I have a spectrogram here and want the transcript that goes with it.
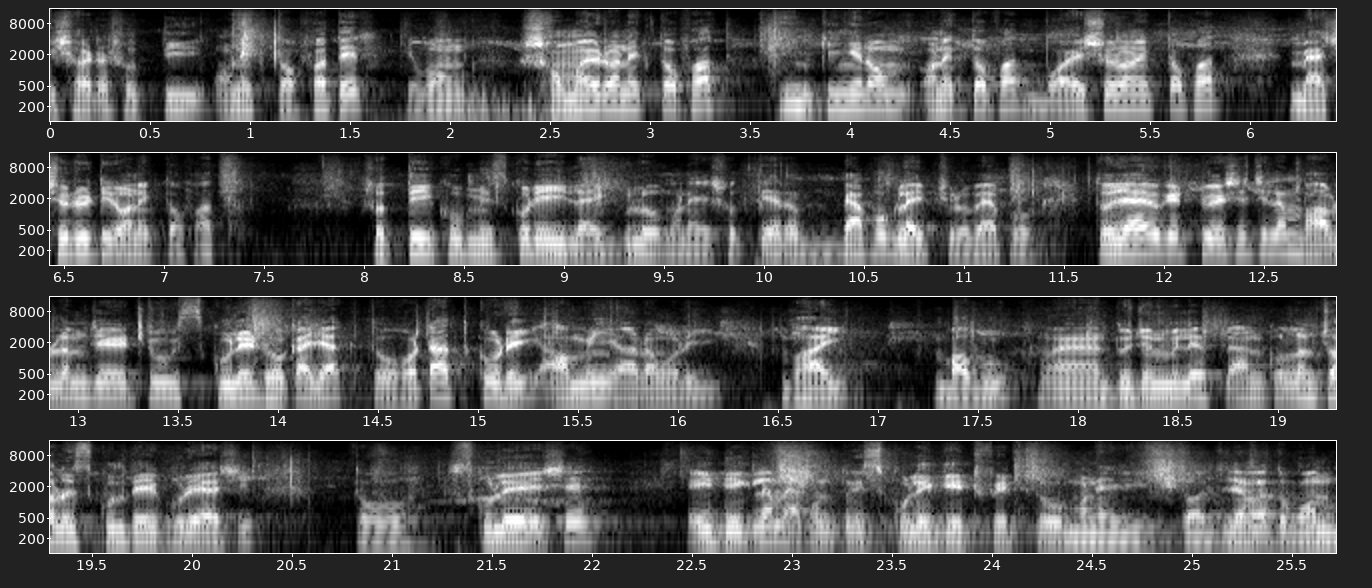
বিষয়টা সত্যি অনেক তফাতের এবং সময়ের অনেক তফাত থিঙ্কিংয়ের অনেক তফাত, বয়সের অনেক তফাত ম্যাচুরিটির অনেক তফাত। সত্যিই খুব মিস করি এই লাইফগুলো মানে সত্যি আর ব্যাপক লাইফ ছিল, ব্যাপক। তো যাই হোক, একটু এসেছিলাম, ভাবলাম যে একটু স্কুলে ঢোকা যাক। তো হঠাৎ করেই আমি আর আমার এই ভাই, বাবু দুজন মিলে প্ল্যান করলাম, চলো স্কুল থেকে ঘুরে আসি। তো স্কুলে এসে এই দেখলাম, এখন তো স্কুলে গেট ফেট তো মানে দরজা জানলা তো বন্ধ,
